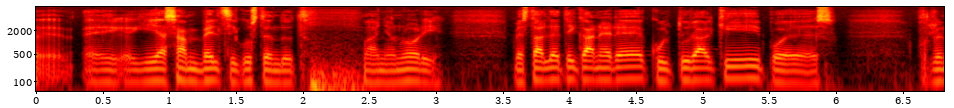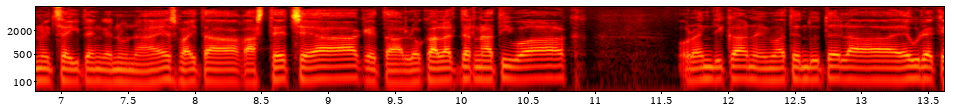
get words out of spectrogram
e, egia esan beltz ikusten dut, baina hori bestaldetikan ere kulturalki pues pues leno egiten genuna, ez? Baita gaztetxeak eta lokal alternatiboak oraindikan ematen dutela eurek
